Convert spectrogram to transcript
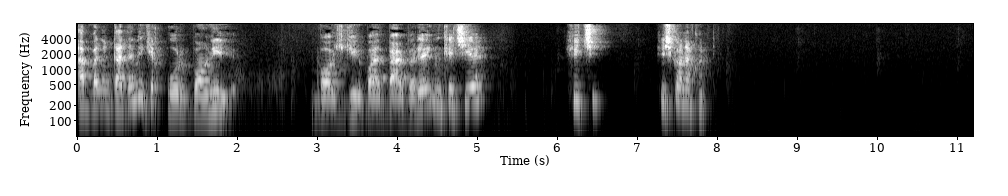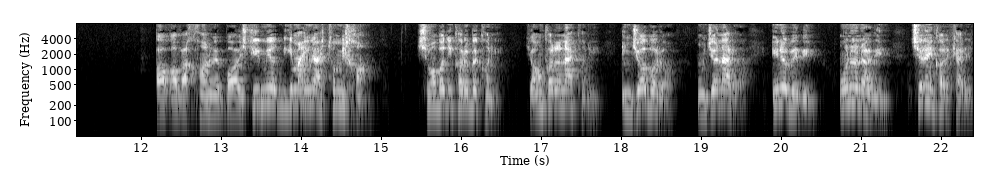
اولین قدمی که قربانی باجگیر باید برداره این که چیه؟ هیچی هیچ کار نکنید. آقا و خانم باجگیر میاد میگه من اینو از تو می‌خوام. شما باید این کارو بکنی یا اون کارو نکنی. اینجا برو اونجا نرو اینو ببین اونو نبین. چرا این کار کردید؟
